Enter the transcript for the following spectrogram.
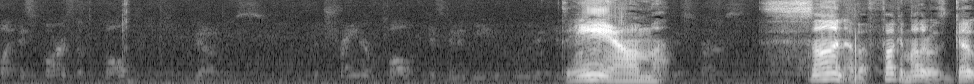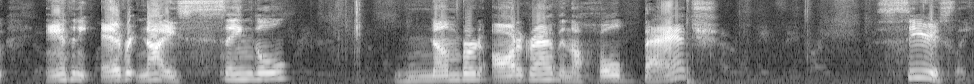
But as far as the bulk goes, the trainer bulk is going to be included in Damn. Son of a fucking motherless goat. Anthony Averett, not a single numbered autograph in the whole batch? Everyone paid the same price. Seriously.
